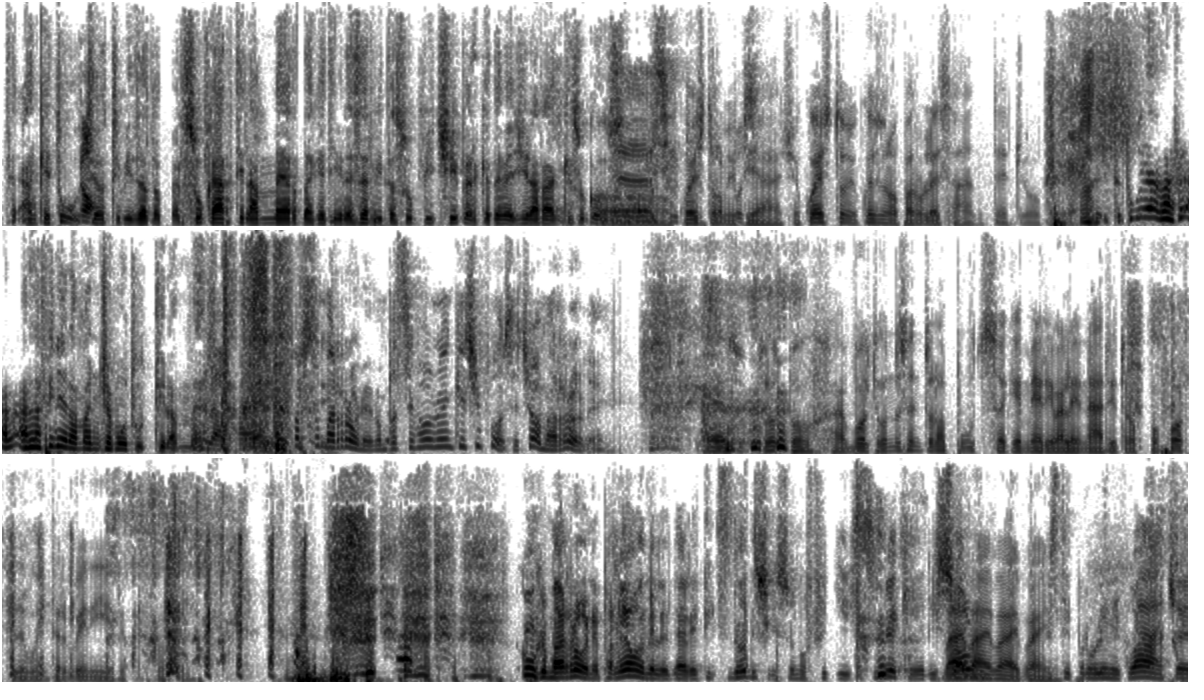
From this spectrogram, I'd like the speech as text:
Cioè, anche tu no. ti hai ottimizzato per sucarti la merda che ti viene servita su PC perché deve girare anche su console. Eh, sì, questo mi piace, questo, queste sono parole sante, Gio. alla, alla, fine la mangiamo tutti la merda. La, eh, sì, forse sì. marrone, non passavo neanche ci fosse. Ciao marrone. Eh, troppo, a volte quando sento la puzza che mi arriva alle nari troppo forte devo intervenire. Comunque Marrone, parliamo delle DirectX 12 che sono fighissime, che risolvono vai, vai, vai, questi problemi qua, cioè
